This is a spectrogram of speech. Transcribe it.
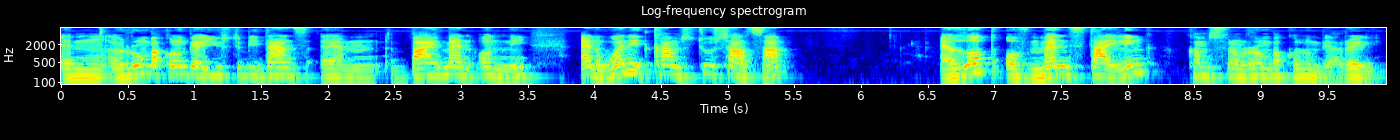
um, rumba Columbia used to be danced um, by men only, and when it comes to salsa, a lot of men styling comes from rumba Columbia. Really.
